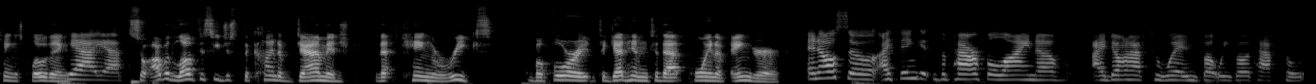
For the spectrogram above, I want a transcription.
Kang's clothing. yeah, yeah. So I would love to see just the kind of damage that Kang wreaks before to get him to that point of anger. And also, I think the powerful line of "I don't have to win, but we both have to.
